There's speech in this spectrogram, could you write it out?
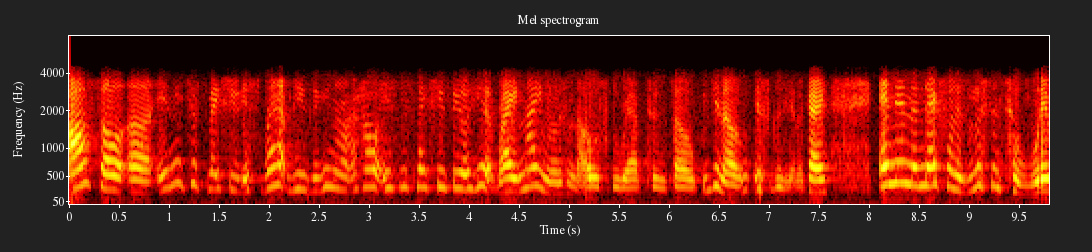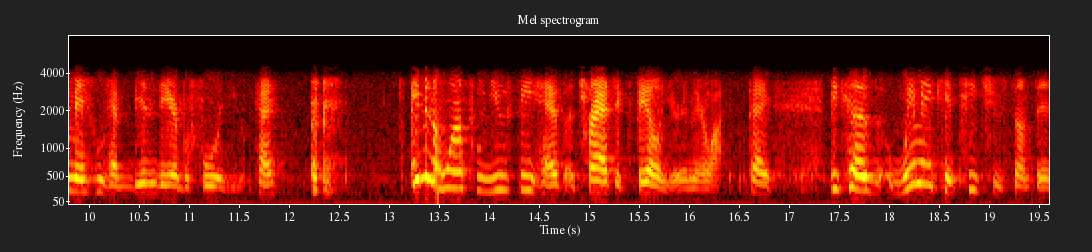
also, uh, and it just makes you, it's rap music, you know, how it just makes you feel hip, right? And I even listen to old school rap too, so, you know, it's good, okay? And then the next one is listen to women who have been there before you, okay? even the ones who you see has a tragic failure in their life, okay? Because women can teach you something.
